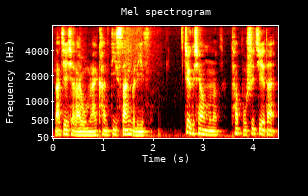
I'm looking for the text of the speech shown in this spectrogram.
那接下来我们来看第三个例子，这个项目呢，它不是借贷，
